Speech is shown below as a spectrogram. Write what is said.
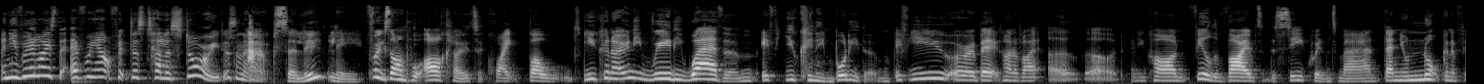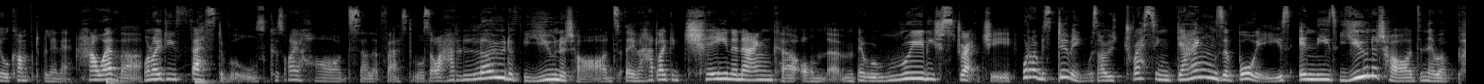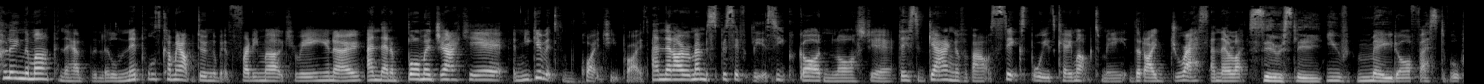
And you realise that every outfit does tell a story, doesn't it? Absolutely. For example, our clothes are quite bold. You can only really wear them if you can embody them. If you are a bit kind of like, oh God, and you can't feel the vibes of the sequins, man, then you're not going to feel comfortable in it. However, when I do festivals, because I hard sell at festivals, so I had a load of unitards. They had like a chain and anchor on them. They were really stretchy. What I was doing was I was dressing gangs of boys in these unitards and they were pulling them up and they had the little nipples coming out, doing a bit of Freddie Mercury, you know, and then a bomber jacket, and you give it to them for quite a cheap price. And then I remember specifically at Secret Garden last year, this gang of about six boys came up to me that I dressed and they were like, seriously, you've made our festival.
